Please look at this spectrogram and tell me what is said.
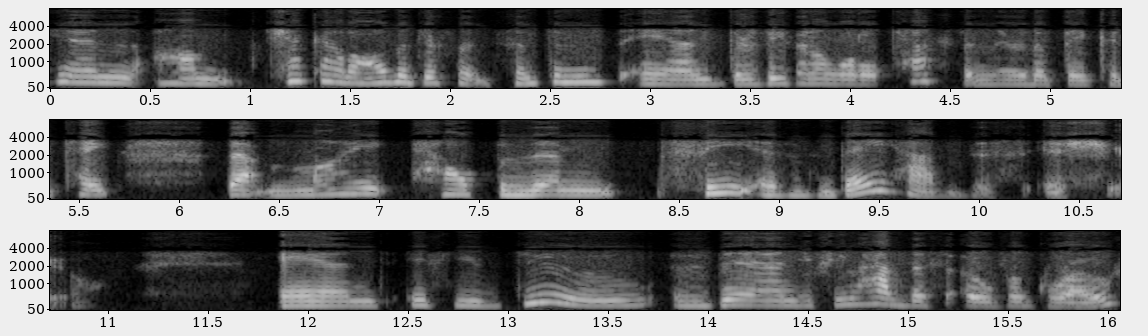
can um, check out all the different symptoms and there's even a little test in there that they could take that might help them see if they have this issue. And if you do, then if you have this overgrowth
